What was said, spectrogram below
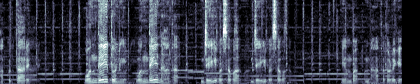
ಹಾಕುತ್ತಾರೆ. ಒಂದೇ ಧ್ವನಿ, ಒಂದೇ ನಾದ, ಜೈ ಬಸವ ಜೈ ಬಸವ ಎಂಬ ನಾದದೊಳಗೆ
